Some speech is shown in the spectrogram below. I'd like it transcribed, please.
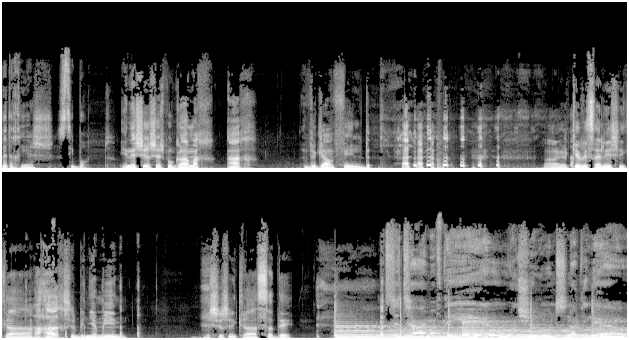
בטח יש סיבות. הנה שיר שיש פה גם אח, אח וגם פילד. הרכב ישראלי שנקרא האח של בנימין, בשיר שנקרא שדה. It's the time of the year when she wants nothing else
